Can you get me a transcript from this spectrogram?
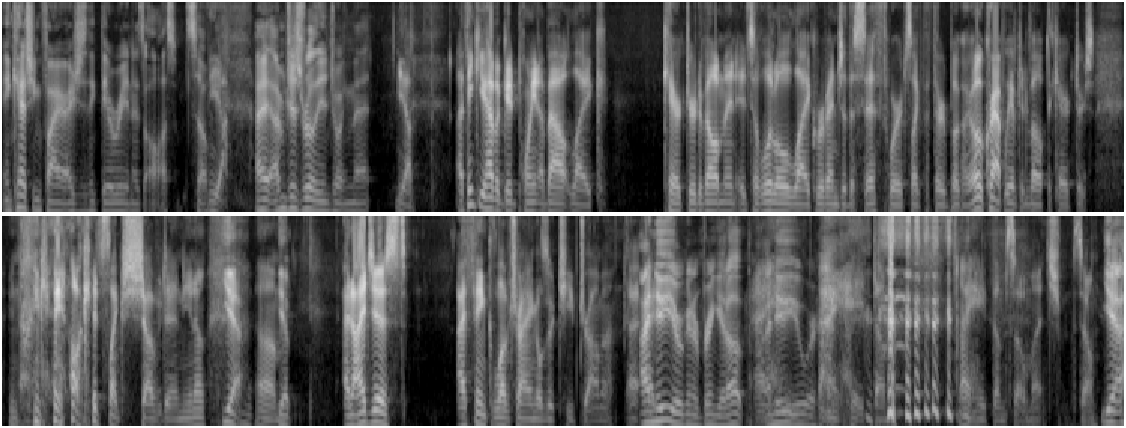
in Catching Fire, I just think the arena is awesome. So Yeah. I, I'm just really enjoying that. Yeah. I think you have a good point about like character development. It's a little like Revenge of the Sith, where it's like the third book, like, oh crap, we have to develop the characters. And like, it all gets like shoved in, you know? Yeah. Um, yep. And I just, I think love triangles are cheap drama. I, knew you were gonna bring it up. I, knew hate- you were. I hate them. I hate them so much. So, yeah.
